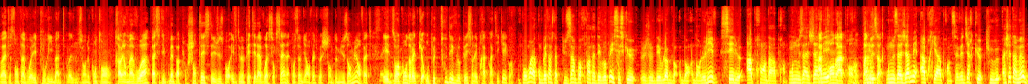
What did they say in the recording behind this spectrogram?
ouais, de toute façon, ta voix, elle est pourrie. Bah, content travaillant ma voix. Bah, c'était même pas pour chanter, c'était juste pour éviter de me péter la voix sur scène. Comme ça, me dire, en fait, bah, je chante de mieux en mieux, en fait. Et de se rendre compte, en fait, qu'on peut tout développer si on est prêt à pratiquer, quoi. Pour moi, la compétence la plus importante à développer, et c'est ce que je développe dans, dans, le livre, c'est le apprendre à apprendre. On nous a jamais. Apprendre à apprendre, pas nous, ça. On nous a jamais appris à apprendre. Ça veut dire que tu veux, achètes un meuble,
